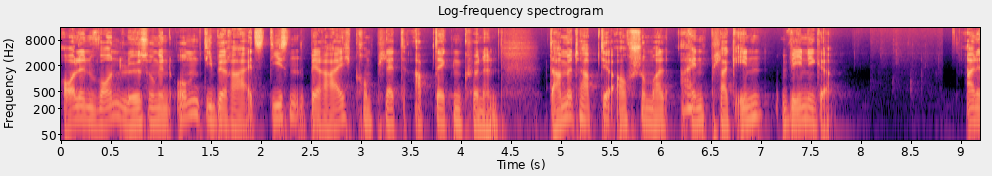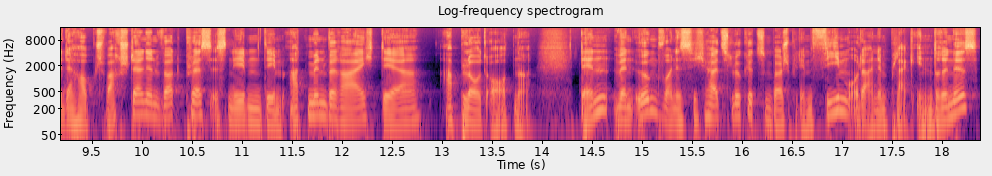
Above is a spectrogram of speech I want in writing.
All-in-One-Lösungen um, die bereits diesen Bereich komplett abdecken können. Damit habt ihr auch schon mal ein Plugin weniger. Eine der Hauptschwachstellen in WordPress ist neben dem Admin-Bereich der Upload-Ordner. Denn wenn irgendwo eine Sicherheitslücke zum Beispiel im Theme oder einem Plugin drin ist,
